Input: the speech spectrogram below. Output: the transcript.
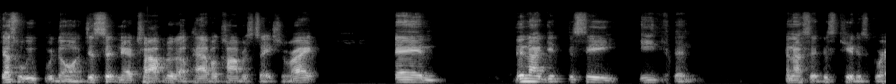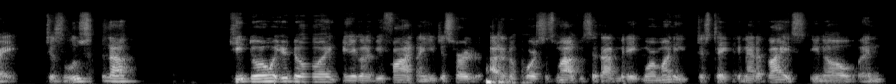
That's what we were doing, just sitting there chopping it up, have a conversation, right? And then I get to see Ethan. And I said, this kid is great. Just loosen up, keep doing what you're doing, and you're going to be fine. And you just heard out of the horse's mouth, he said, I've made more money just taking that advice, you know, and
